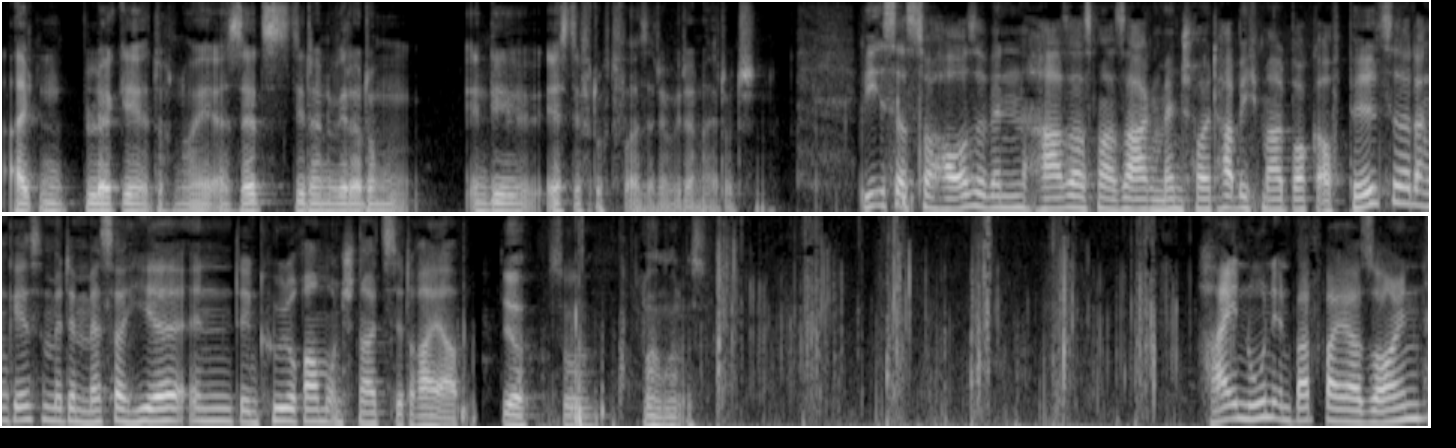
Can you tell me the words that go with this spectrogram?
alten Blöcke durch neue ersetzt, die dann wiederum in die erste Fruchtphase dann wieder reinrutschen. Wie ist das zu Hause, wenn Hasers mal sagen, Mensch, heute habe ich mal Bock auf Pilze, dann gehst du mit dem Messer hier in den Kühlraum und schneidest dir drei ab? Ja, so machen wir das. Hi, nun in Bad Bayersäun.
